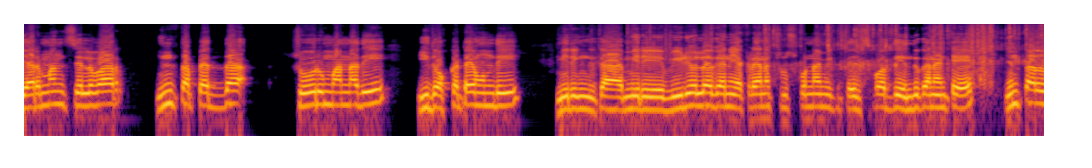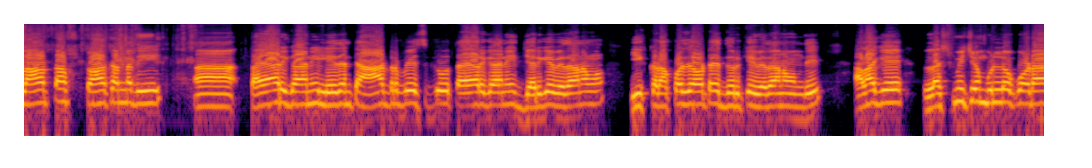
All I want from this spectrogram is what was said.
జర్మన్ సిల్వర్ ఇంత పెద్ద షోరూమ్ అన్నది ఇది ఒక్కటే ఉంది. మీరు ఇంకా మీరు వీడియోలో కానీ ఎక్కడైనా చూసుకున్నా మీకు తెలిసిపోద్ది. ఎందుకనంటే ఇంత లాట్ ఆఫ్ స్టాక్ అన్నది తయారు కానీ లేదంటే ఆర్డర్ బేస్కు తయారు కానీ జరిగే విధానం ఇక్కడ ఒక్క చోటే దొరికే విధానం ఉంది. అలాగే లక్ష్మీ చెంబుల్లో కూడా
